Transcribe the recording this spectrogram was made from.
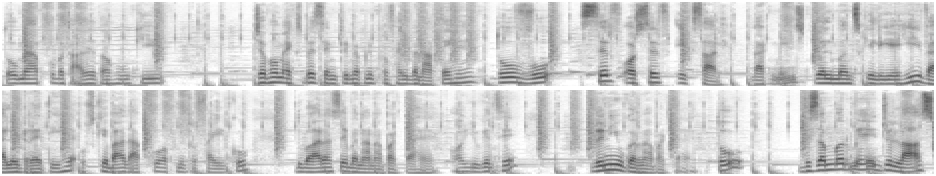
तो मैं आपको बता देता हूँ कि जब हम एक्सप्रेस एंट्री में अपनी प्रोफ़ाइल बनाते हैं तो वो सिर्फ़ और सिर्फ़ एक साल। दैट मीन्स ट्वेल्व मंथ्स के लिए ही वैलिड रहती है। उसके बाद आपको अपनी प्रोफ़ाइल को दोबारा से बनाना पड़ता है और यू कैन से रिन्यू करना पड़ता है। तो दिसंबर में जो लास्ट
